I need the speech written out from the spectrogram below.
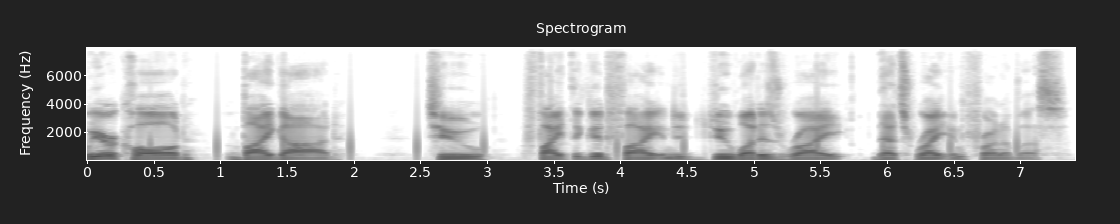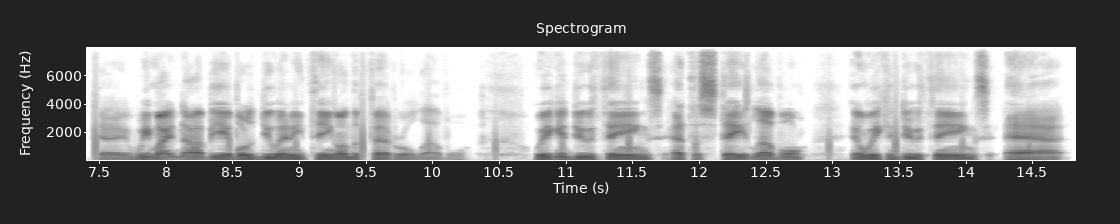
we are called by God to fight the good fight and to do what is right that's right in front of us. Okay. We might not be able to do anything on the federal level we can do things at the state level and we can do things at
